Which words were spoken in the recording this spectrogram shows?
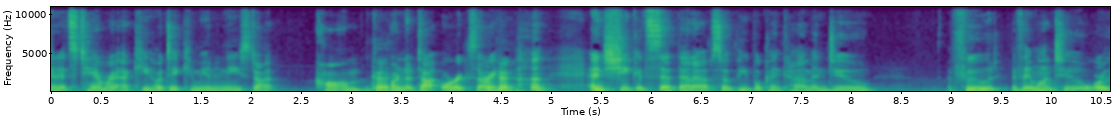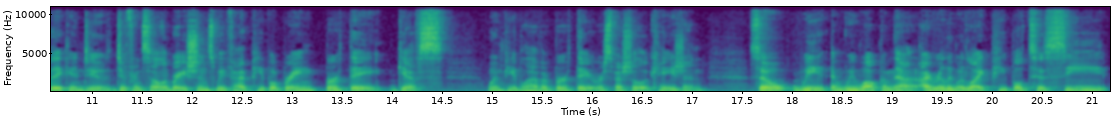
and it's Tamara at QuixoteCommunities.com okay. or no, dot .org, sorry. Okay. and she could set that up so people can come and do food if they want to, or they can do different celebrations. We've had people bring birthday gifts when people have a birthday or a special occasion. So we and we welcome that. I really would like people to see.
